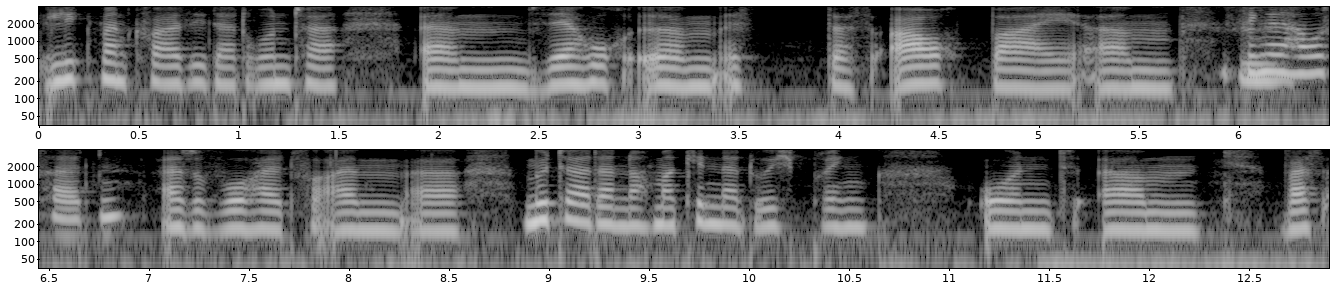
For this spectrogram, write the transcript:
liegt man quasi darunter. Ähm, sehr hoch ähm, ist das auch bei ähm, Single-Haushalten, also wo halt vor allem äh, Mütter dann nochmal Kinder durchbringen. Und ähm, was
